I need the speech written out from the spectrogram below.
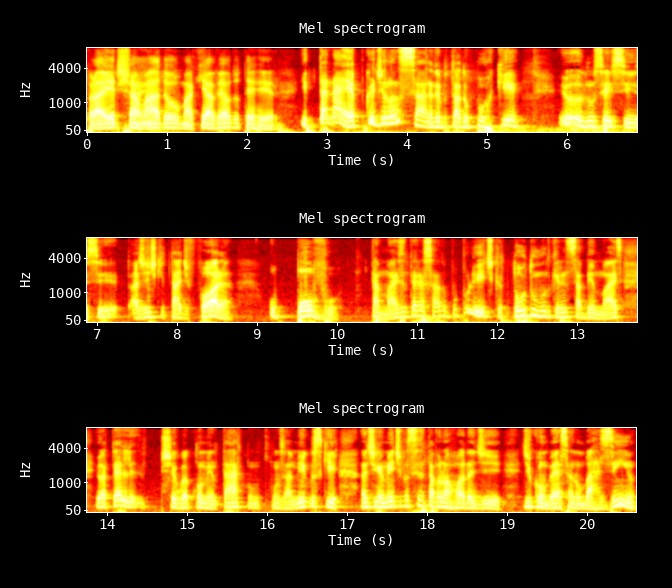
para ele chamado Maquiavel do Terreiro. E tá na época de lançar, né, deputado? Porque eu não sei se, se a gente que está de fora, o povo está mais interessado por política. Todo mundo querendo saber mais. Eu até chego a comentar com, com os amigos que antigamente você estava numa roda de, de conversa num barzinho,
